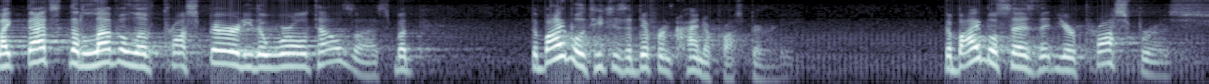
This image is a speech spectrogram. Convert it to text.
Like that's the level of prosperity the world tells us. But the Bible teaches a different kind of prosperity. The Bible says that you're prosperous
